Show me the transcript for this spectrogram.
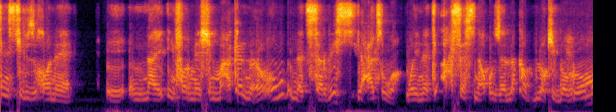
ሰንስቲቭ ዝኾነ ናይ ኢንፎርሜሽን ማእከል ንዕኡ ነቲ ሰርቪስ ይዓጽዎ ወይ ነቲ ኣክሰስ ናብኡ ዘለካ ብሎክ ይገብርዎ እሞ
